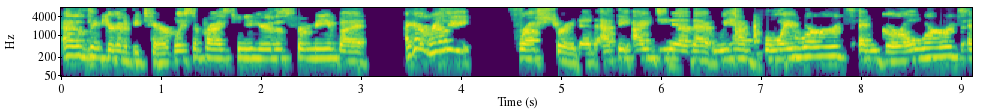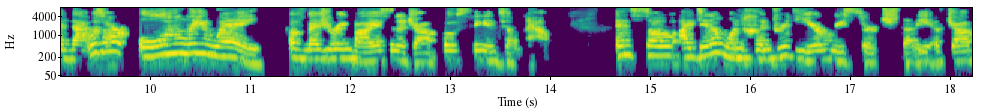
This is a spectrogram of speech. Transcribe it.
I don't think you're going to be terribly surprised when you hear this from me, but I got really frustrated at the idea that we have boy words and girl words, and that was our only way of measuring bias in a job posting until now. And so I did a 100 year research study of job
